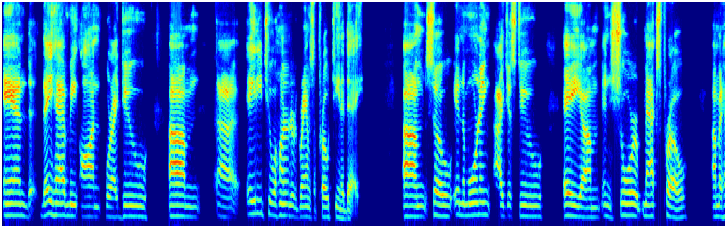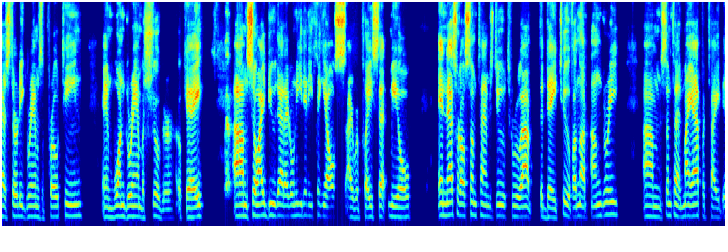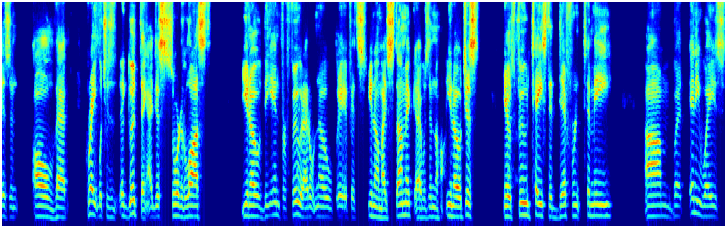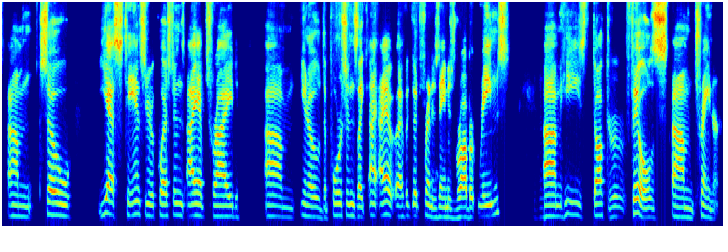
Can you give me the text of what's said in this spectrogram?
and they have me on where I do um, uh, 80 to 100 grams of protein a day. Um, so in the morning, I just do a um, Ensure Max Pro. Um, it has 30 grams of protein and one gram of sugar. Okay. Um, so I do that. I don't eat anything else. I replace that meal. And that's what I'll sometimes do throughout the day too. If I'm not hungry, um, sometimes my appetite isn't all that great, which is a good thing. I just sort of lost, you know, the in for food. I don't know if it's, you know, my stomach. I was in the, you know, just, you know, food tasted different to me. Um, but anyways, um, so yes, to answer your questions, I have tried, um, you know, the portions. Like I, I, have, I have a good friend. His name is Robert Reames. Mhm. Um, he's Dr. Phil's um, trainer.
